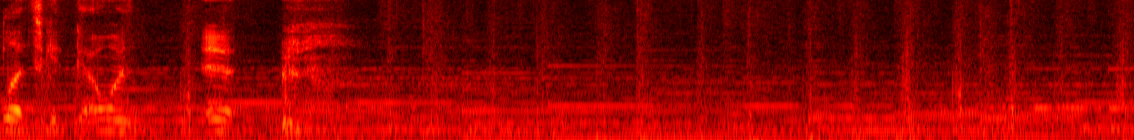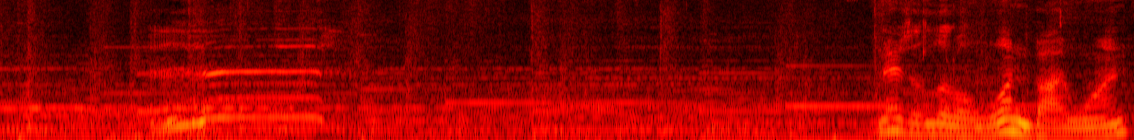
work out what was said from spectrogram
Let's get going. Uh. Uh, there's a little one by one.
